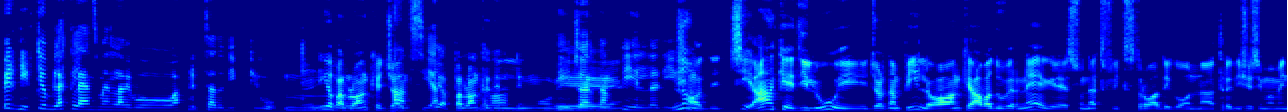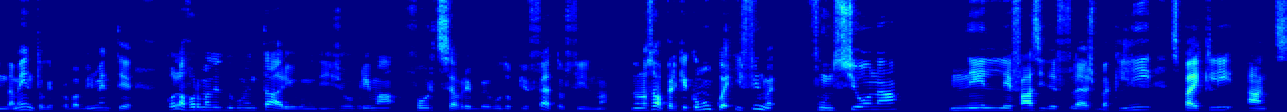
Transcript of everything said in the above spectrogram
Per dirti, io Black Lensman l'avevo apprezzato di più. Mm, io parlo anche già anzi, io parlo anche no, delle nuove di Jordan Peele, dici? No, di, sì, anche di lui, Jordan Peele o anche Ava DuVernay che su Netflix trovate con tredicesimo emendamento che probabilmente con la forma del documentario, come dicevo prima, forse avrebbe avuto più effetto il film. Non lo so, perché comunque il film funziona nelle fasi del flashback. Lì Spike Lee, anzi,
